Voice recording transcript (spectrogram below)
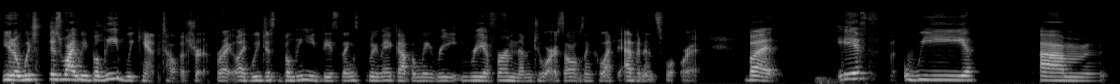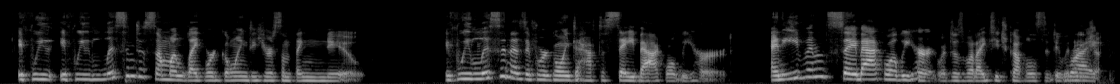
You know which is why we believe we can't tell the truth right? Like we just believe these things we make up and we re- reaffirm them to ourselves and collect evidence for it. But if we um if we if we listen to someone like we're going to hear something new if we listen as if we're going to have to say back what we heard and even say back what we heard, which is what I teach couples to do with right. each other.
